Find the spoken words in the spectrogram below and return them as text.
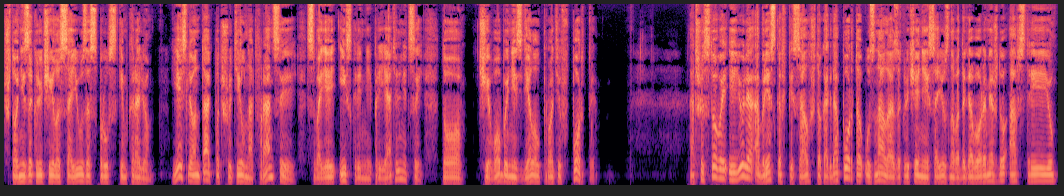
что не заключило союза с прусским королем. Если он так подшутил над Францией, своей искренней приятельницей, то чего бы не сделал против Порты. От 6 июля Обрезков писал, что когда Порта узнала о заключении союзного договора между Австрией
